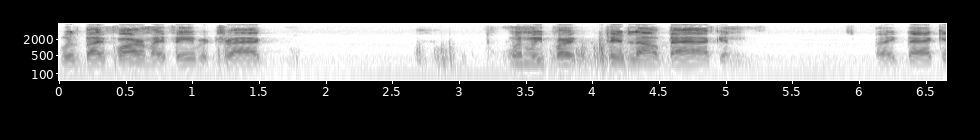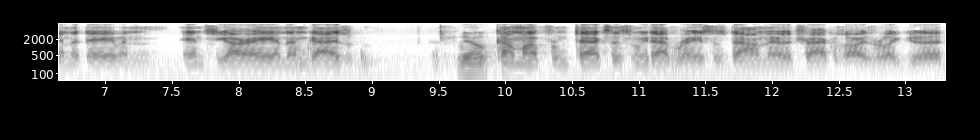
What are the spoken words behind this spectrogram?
was by far my favorite track. When we pitted out back and like back in the day when NCRA and them guys would Yep. come up from Texas and we'd have races down there. The track was always really good.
